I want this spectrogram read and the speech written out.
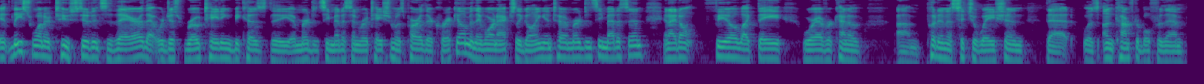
at least one or two students there that were just rotating because the emergency medicine rotation was part of their curriculum and they weren't actually going into emergency medicine. And I don't feel like they were ever kind of um, put in a situation that was uncomfortable for them.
